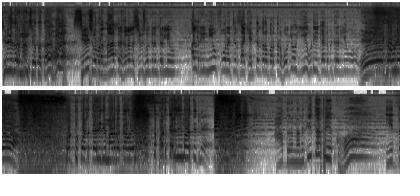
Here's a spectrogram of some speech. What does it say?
ಸಿಳಿದ್ರೆ ನಾನು ಸೇತತ ಹೋಗ. ಸಿಳಿಸ್ಕೊಬೇಡ ನಾ ಅಂತ ಹಗಲೆಲ್ಲ ಸಿಳಿಸ್ಕೊಂತೀರಿ ಅಂತೀರಿ ನೀವು? ಅಲ್ರಿ ನೀವು ಫೋನ್ ಹಚ್ಚಿರ ಸಾಕು. ಎಂತೆಂತರ ಬರ್ತಾರೆ? ಹೋಗಿ ಹೋಗಿ ಈ ಹುಡುಗಿ ಕಂಡು ಬಿದ್ದಿರಲ್ಲ ನೀವು? ಏ ಗೌರ್ಯ. ದುಡ್ಡು ಕೊಟ್ಟು ಖರೀದಿ ಮಾಡ್ಬೇಕಾದ್ರೆ ಪಟ್ಟು ಖರೀದಿ ಮಾಡ್ತಿದ್ನೆ? ಆದ್ರೆ ನನಗಿದ ಬೇಕು. ಇದ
